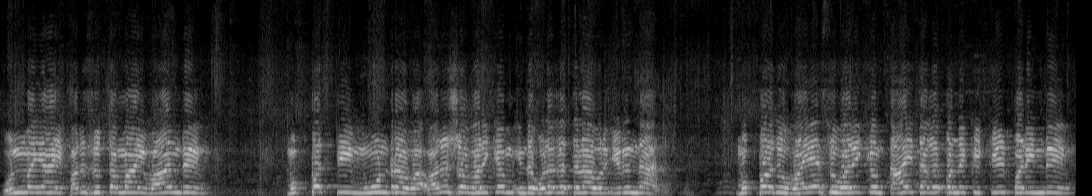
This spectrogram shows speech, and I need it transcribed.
உண்மையாய் பரிசுத்தமாய் வாழ்ந்து முப்பத்தி மூன்று வ- வருஷம் வரைக்கும் இந்த உலகத்தில் அவர் இருந்தார். முப்பது வயசு வரைக்கும் தாய் தகப்பனுக்கு கீழ்ப்படிந்து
